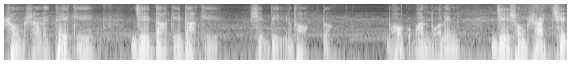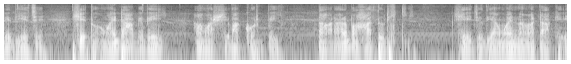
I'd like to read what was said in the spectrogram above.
সংসারে থেকে যে তাকে ডাকে, সে বীর ভক্ত। ভগবান বলেন, যে সংসার ছেড়ে দিয়েছে, সে তো আমায় ডাকবেই, আমার সেবা করবেই। তার আর বাহাদুরি কি? সে যদি আমায় না ডাকে,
